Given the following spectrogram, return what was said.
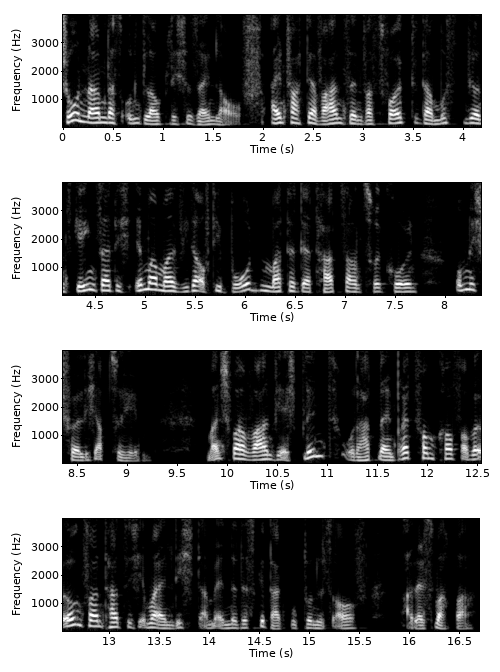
Schon nahm das Unglaubliche seinen Lauf. Einfach der Wahnsinn, was folgte, da mussten wir uns gegenseitig immer mal wieder auf die Bodenmatte der Tatsachen zurückholen, um nicht völlig abzuheben. Manchmal waren wir echt blind oder hatten ein Brett vom Kopf, aber irgendwann tat sich immer ein Licht am Ende des Gedankentunnels auf. Alles machbar.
